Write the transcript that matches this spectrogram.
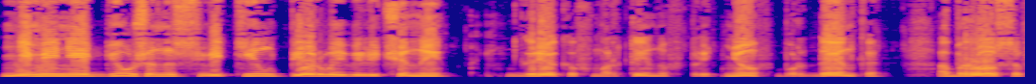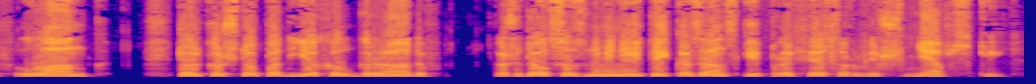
не менее дюжины светил первой величины — Греков, Мартынов, Плетнев, Бурденко, Обросов, Ланг. Только что подъехал Градов, ожидался знаменитый казанский профессор Вишневский —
